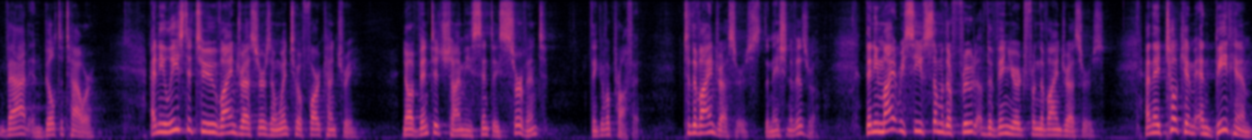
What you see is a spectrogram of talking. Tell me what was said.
vat, and built a tower. And he leased it to vine dressers and went to a far country. Now, at vintage time, he sent a servant, think of a prophet, to the vine dressers, the nation of Israel. Then he might receive some of the fruit of the vineyard from the vine dressers. And they took him and beat him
